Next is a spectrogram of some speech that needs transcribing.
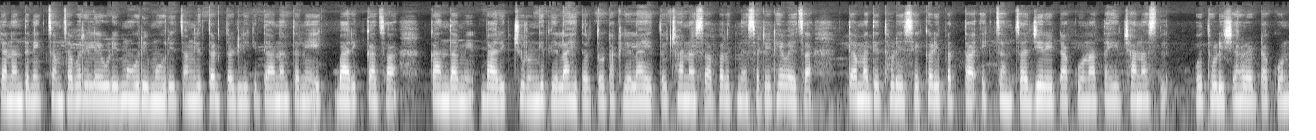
त्यानंतर एक चमचा भरेल एवढी मोहरी मोहरी चांगली तडतडली की त्यानंतरने एक बारीक काचा कांदा मी बारीक चिरून घेतलेला आहे तर तो टाकलेला आहे. तो छान असा परतण्यासाठी ठेवायचा. त्यामध्ये थोडेसे कढीपत्ता एक चमचा जिरे टाकून आता हे छान असले व थोडीशी हळद टाकून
